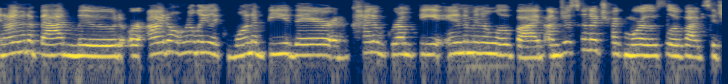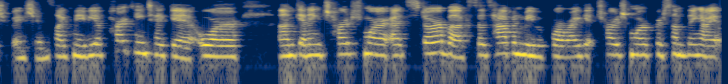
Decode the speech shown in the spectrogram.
and I'm in a bad mood, or I don't really like want to be there, and I'm kind of grumpy and I'm in a low vibe, I'm just gonna attract more of those low vibe situations, like maybe a parking ticket or um, getting charged more at Starbucks. That's happened to me before where I get charged more for something I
